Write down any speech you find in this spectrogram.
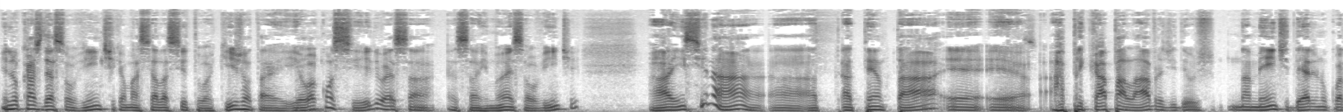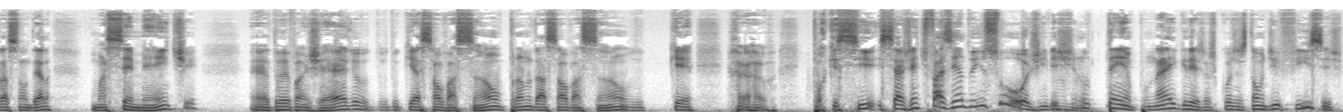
E no caso dessa ouvinte que a Marcela citou aqui, JR, eu aconselho essa, essa irmã, essa ouvinte, a ensinar, a, a tentar é, é, aplicar a palavra de Deus na mente dela e no coração dela, uma semente é, do Evangelho, do, do, que é salvação, o plano da salvação, do que Porque se, se a gente fazendo isso hoje, investindo uhum. tempo na igreja, as coisas estão difíceis,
